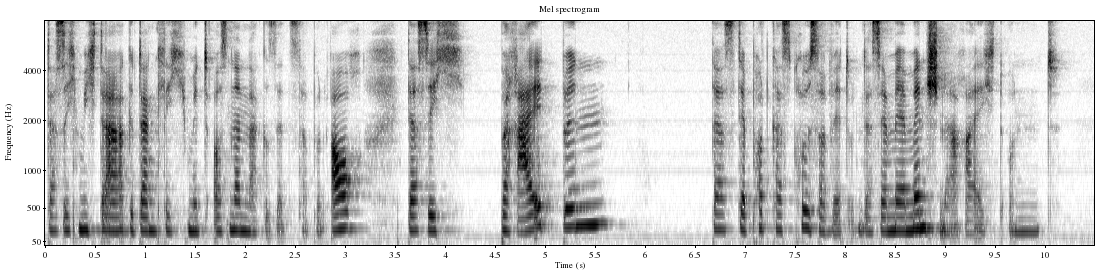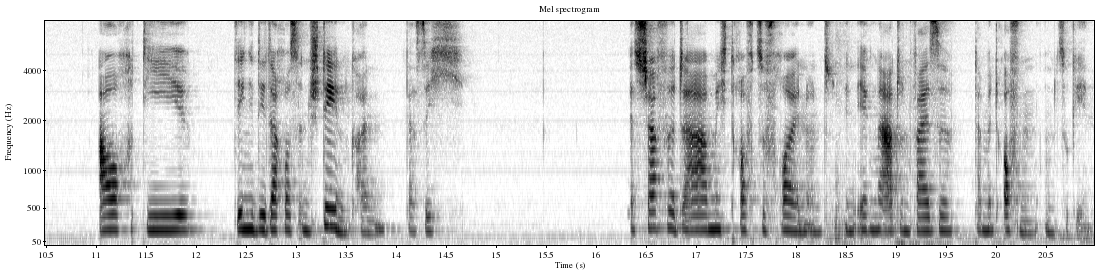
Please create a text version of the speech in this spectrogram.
dass ich mich da gedanklich mit auseinandergesetzt habe und auch, dass ich bereit bin, dass der Podcast größer wird und dass er mehr Menschen erreicht und auch die Dinge, die daraus entstehen können, dass ich es schaffe, da mich drauf zu freuen und in irgendeiner Art und Weise damit offen umzugehen.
